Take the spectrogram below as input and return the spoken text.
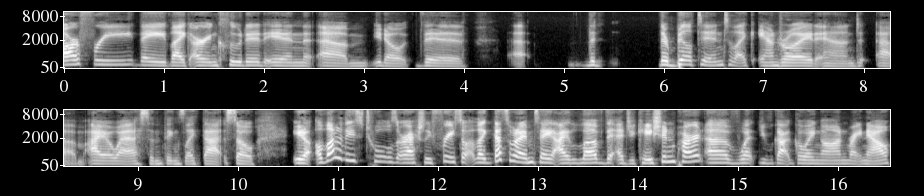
are free. They like are included in, um, you know, the uh, the they're built into like Android and um, iOS and things like that. So, you know, a lot of these tools are actually free. So, like, that's what I'm saying. I love the education part of what you've got going on right now,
